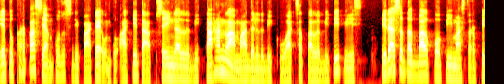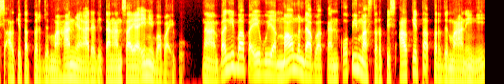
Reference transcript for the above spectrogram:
yaitu kertas yang khusus dipakai untuk Alkitab sehingga lebih tahan lama dan lebih kuat serta lebih tipis, tidak setebal kopi masterpiece Alkitab terjemahan yang ada di tangan saya ini Bapak Ibu. Nah, bagi Bapak Ibu yang mau mendapatkan kopi masterpiece Alkitab terjemahan ini,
